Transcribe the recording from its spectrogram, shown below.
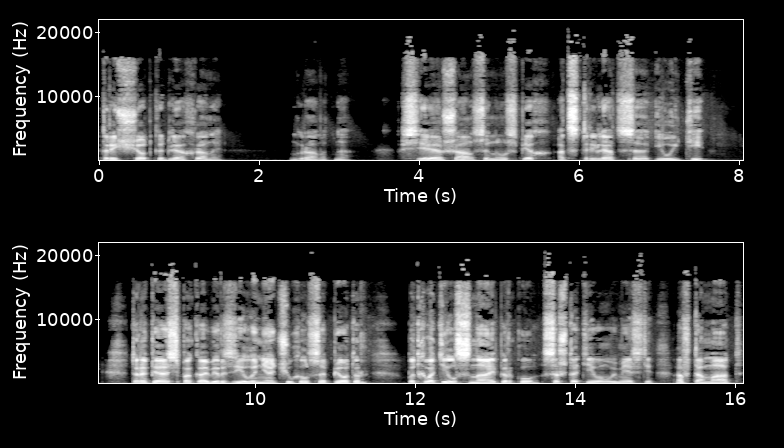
трещотка для охраны. Грамотно. Все шансы на успех — отстреляться и уйти. Торопясь, пока Верзила не очухался, Петр подхватил снайперку со штативом вместе, автомат,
